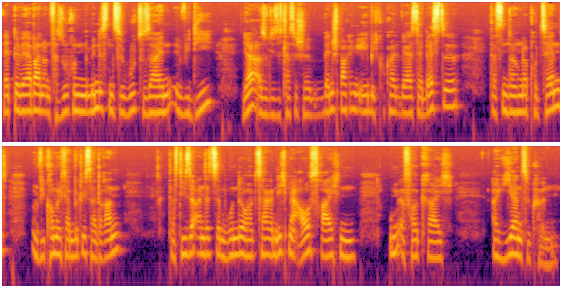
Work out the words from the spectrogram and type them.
Wettbewerbern und versuchen mindestens so gut zu sein wie die. Ja, also dieses klassische Benchmarking eben, ich gucke halt, wer ist der Beste, das sind dann 100 Prozent und wie komme ich da möglichst da dran, dass diese Ansätze im Grunde heutzutage nicht mehr ausreichen, um erfolgreich agieren zu können.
